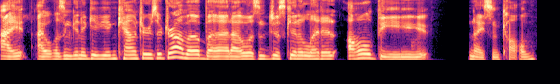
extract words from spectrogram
I I wasn't gonna give you encounters or drama, but I wasn't just gonna let it all be nice and calm.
